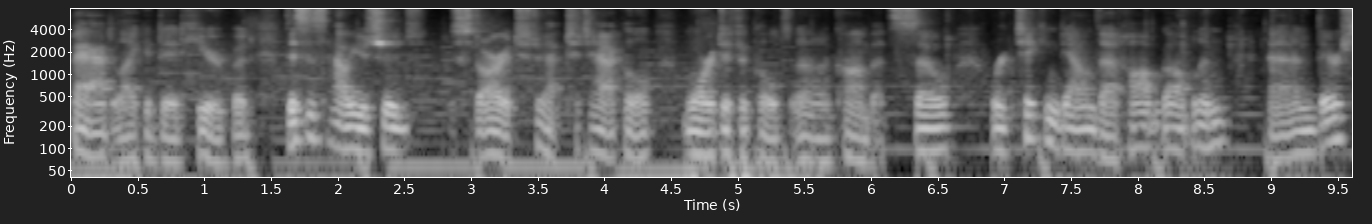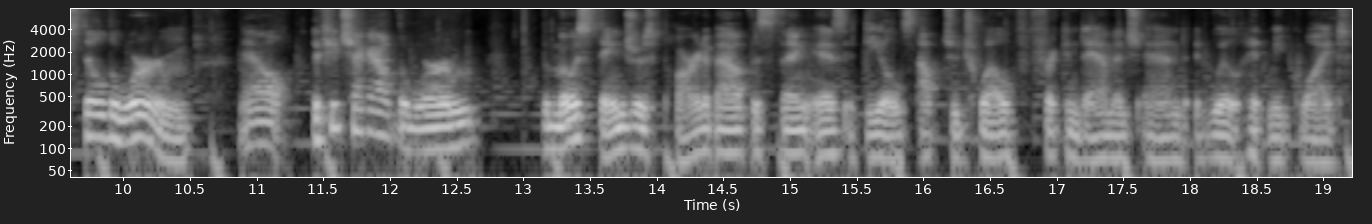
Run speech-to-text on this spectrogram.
bad like it did here. But this is how you should start to, to tackle more difficult uh, combats. So we're taking down that hobgoblin, and there's still the worm. Now, if you check out the worm, the most dangerous part about this thing is it deals up to 12 freaking damage, and it will hit me quite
